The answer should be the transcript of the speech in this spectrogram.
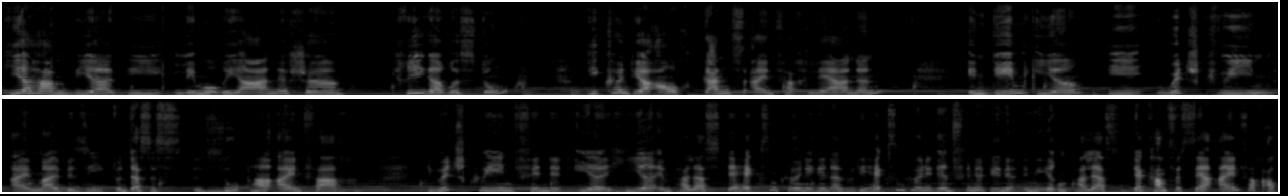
Hier haben wir die lemurianische Kriegerrüstung. Die könnt ihr auch ganz einfach lernen, indem ihr die Witch Queen einmal besiegt. Und das ist super einfach. Die Witch Queen findet ihr hier im Palast der Hexenkönigin. Also die Hexenkönigin findet ihr in ihrem Palast. Der Kampf ist sehr einfach. Auch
